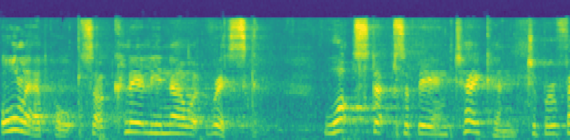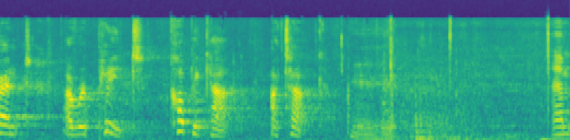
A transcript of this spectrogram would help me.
all airports are clearly now at risk. What steps are being taken to prevent a repeat copycat attack? Yeah, yeah. um,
